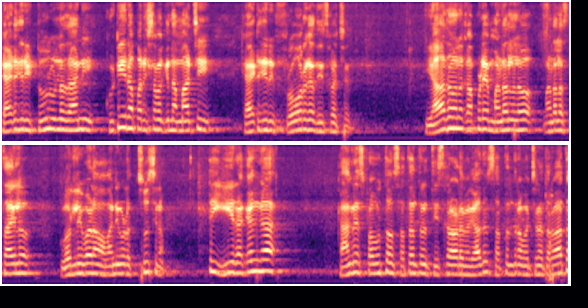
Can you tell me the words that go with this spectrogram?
కేటగిరీ టూలు ఉన్నదాన్ని కుటీర పరిశ్రమ కింద మార్చి కేటగిరీ ఫ్లోర్గా తీసుకొచ్చారు. యాదవులకు అప్పుడే మండలంలో మండల స్థాయిలో గొర్రెలు ఇవ్వడం అవన్నీ కూడా చూసినాం. అంటే ఈ రకంగా కాంగ్రెస్ ప్రభుత్వం స్వతంత్రం తీసుకురావడమే కాదు స్వతంత్రం వచ్చిన తర్వాత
